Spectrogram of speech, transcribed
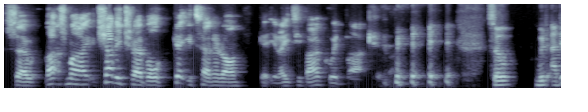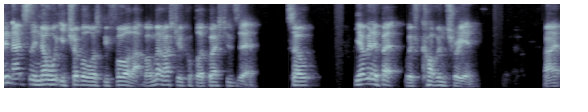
So that's my Chaddy treble. Get your tenner on, get your 85 quid back. so I didn't actually know what your treble was before that, but I'm going to ask you a couple of questions there. So you're having a bet with Coventry in, right?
